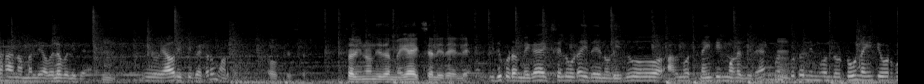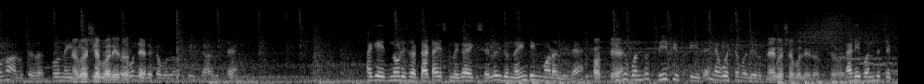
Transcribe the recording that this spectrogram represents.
ಸಹ ನಮ್ಮಲ್ಲಿ ಅವೈಲೇಬಲ್ ಇದೆ. ಹ್ಮ್. ನೀವು ಯಾವ ರೀತಿ ಬೇಕಾದ್ರೂ ಮಾಡ್ಬೋದು. ಓಕೆ ಸರ್ ಸರ್ ಇನ್ನೊಂದು ಇದೆ ಮೆಗಾ ಎಕ್ಸೆಲ್ ಇದೆ ಇಲ್ಲಿ. ಇದು ಕೂಡ ಮೆಗಾ ಎಕ್ಸೆಲ್ ಕೂಡ ಇದೆ ನೋಡಿ. ಇದು ಆಲ್ಮೋಸ್ಟ್ ನೈನ್ಟೀನ್ ಮಾಡಲ್ ಇದೆ. ಬಂದ್ಬಿಟ್ಟು ನಿಮ್ಗೊಂದು ಟೂ ನೈಂಟಿವರೆಗೂ ಆಗುತ್ತೆ ಸರ್. ಟೂ Negotiable ಇರುತ್ತೆ. ನೈಂಟಿ ಆಗುತ್ತೆ ಹಾಗೆ ಇದು ನೋಡಿ sir Tata Ace mega XL ಇದು ನೈನ್ಟೀನ್ ಮಾಡಲ್ ಇದೆ. ಓಕೆ ಇದು ಬಂದು ತ್ರೀ ಫಿಫ್ಟಿ ಇದೆ ನೆಗೋಷಿಯಬಲ್ ಇರುತ್ತೆ. ನೆಗೋಷಿಯಬಲ್ ಇರುತ್ತೆ. ಗಾಡಿ ಬಂದು ಚೆಕ್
